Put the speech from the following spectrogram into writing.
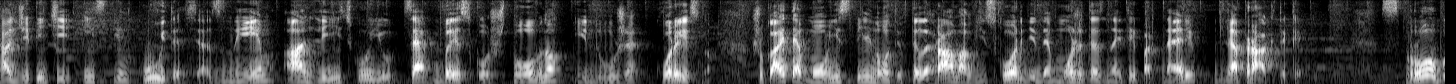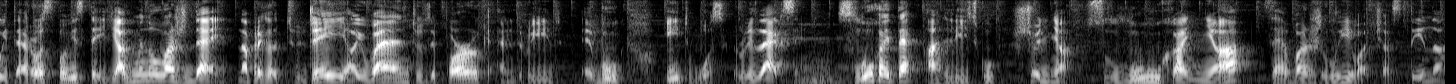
ChatGPT, і спілкуйтеся з ним англійською. Це безкоштовно і дуже корисно. Шукайте мовні спільноти в телеграмах, в Діскорді, де можете знайти партнерів для практики. Спробуйте розповісти, як минув ваш день. Наприклад, Today I went to the park and read a book. It was relaxing. Слухайте англійську щодня. Слухання це важлива частина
